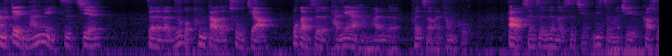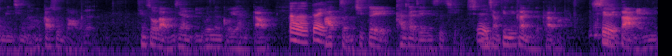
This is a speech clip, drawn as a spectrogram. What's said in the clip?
你对男女之间的如果碰到的触礁，不管是谈恋爱很欢乐，分手很痛苦，到甚至任何事情，你怎么去告诉年轻人，或告诉老人？听说老人现在离婚人口也很高，嗯，对。他怎么去对看待这件事情？是，我想听听看你的看法。是大美女，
